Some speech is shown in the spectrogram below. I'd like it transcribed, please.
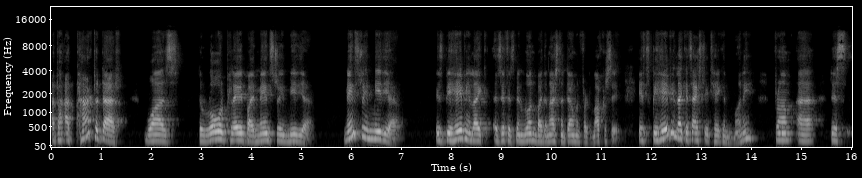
a, a, part of that was the role played by mainstream media. Mainstream media is behaving like as if it's been run by the National Endowment for Democracy. It's behaving like it's actually taken money from uh, this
